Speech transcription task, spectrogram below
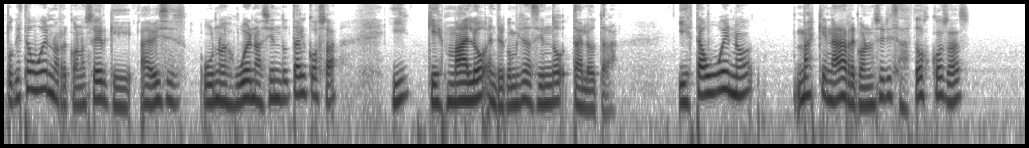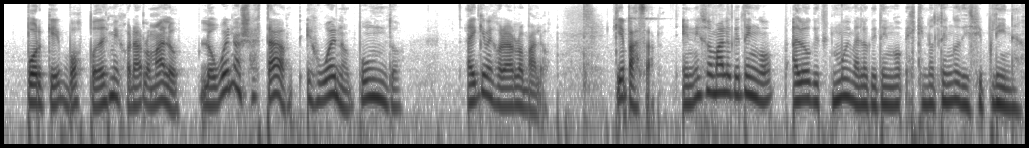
porque está bueno reconocer que a veces uno es bueno haciendo tal cosa y que es malo, entre comillas, haciendo tal otra. Y está bueno, más que nada, reconocer esas dos cosas porque vos podés mejorar lo malo. Lo bueno ya está, es bueno, punto. Hay que mejorar lo malo. ¿Qué pasa? En eso malo que tengo, algo que es muy malo que tengo, es que no tengo disciplina.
